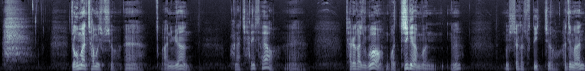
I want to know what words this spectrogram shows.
하, 조금만 참으십시오. 예. 아니면 하나 차리세요. 예. 차려가지고 멋지게 한번 예? 뭐 시작할 수도 있죠. 하지만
